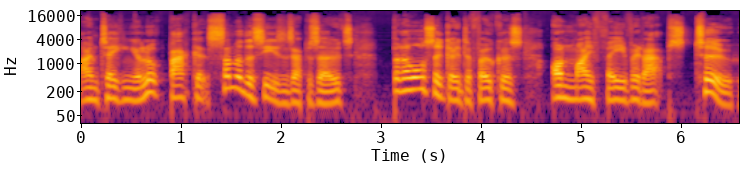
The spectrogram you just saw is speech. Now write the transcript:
I'm taking a look back at some of the season's episodes, but I'm also going to focus on my favourite apps too.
